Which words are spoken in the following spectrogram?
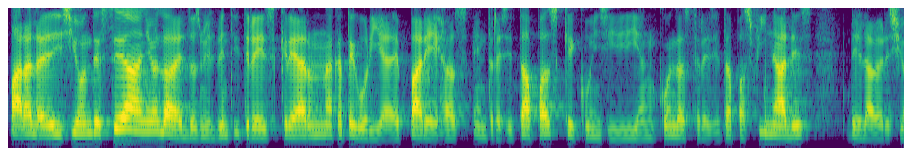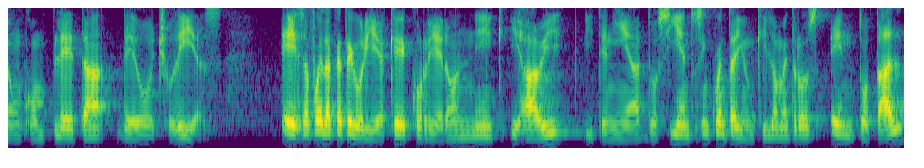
Para la edición de este año, la del 2023, crearon una categoría de parejas en tres etapas que coincidían con las tres etapas finales de la versión completa de ocho días. Esa fue la categoría que corrieron Nick y Javi y tenía 251 kilómetros en total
